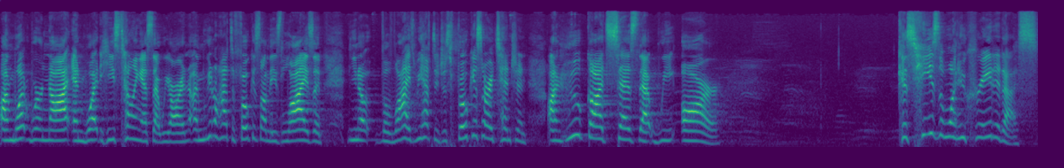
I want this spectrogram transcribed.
on what we're not and what he's telling us that we are. And, and, we don't have to focus on these lies and, you know, the lies. We have to just focus our attention on who God says that we are. Because he's the one who created us.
